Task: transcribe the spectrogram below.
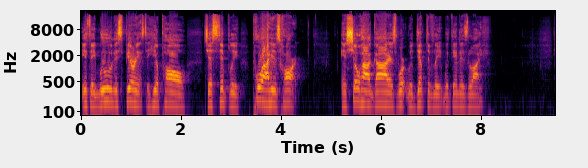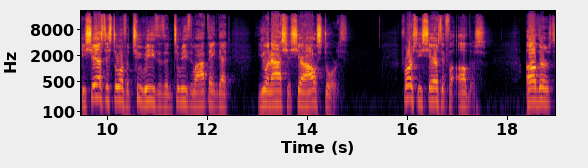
it's a moving experience to hear Paul just simply pour out his heart and show how God has worked redemptively within his life. He shares this story for two reasons, and two reasons why I think that you and I should share our stories. First, he shares it for others. Others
